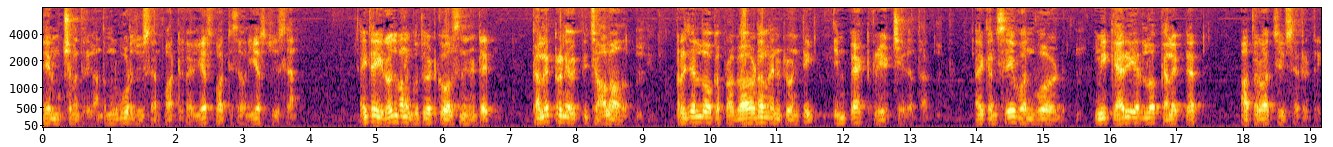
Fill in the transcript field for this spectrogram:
నేను ముఖ్యమంత్రిగా అంత మునుపు కూడా చూశాను forty five years forty seven years చూశాను. అయితే ఈరోజు మనం గుర్తుపెట్టుకోవాల్సింది ఏంటంటే కలెక్టర్ అనే వ్యక్తి చాలా ప్రజల్లో ఒక ప్రగాఢమైనటువంటి ఇంపాక్ట్ క్రియేట్ చేయగలుగుతాడు. I can say one word మీ క్యారియర్లో కలెక్టర్ ఆ తర్వాత చీఫ్ సెక్రటరీ.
